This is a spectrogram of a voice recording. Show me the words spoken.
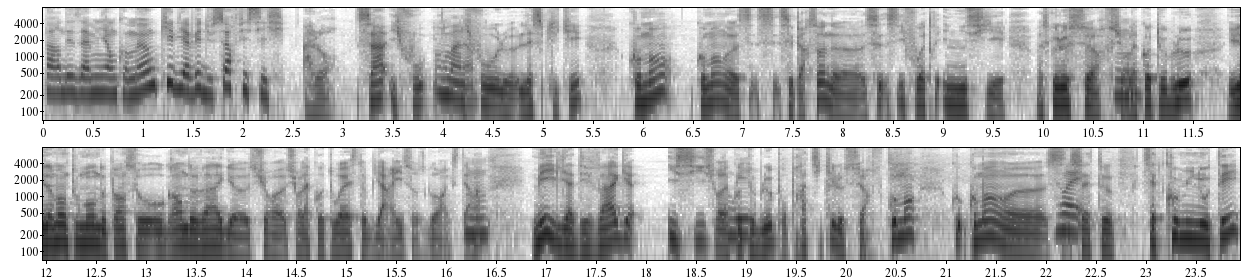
par des amis en commun, qu'il y avait du surf ici. Alors, ça, il faut il faut l'expliquer. Comment comment euh, ces personnes, euh, il faut être initié? Parce que le surf sur la mm. côte bleue, évidemment, tout le monde pense aux, grandes vagues euh, sur, sur la côte ouest, Biarritz, Osgore, etc. Mm. Mais il y a des vagues ici sur la côte bleue pour pratiquer le surf. Comment, comment cette, cette communauté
